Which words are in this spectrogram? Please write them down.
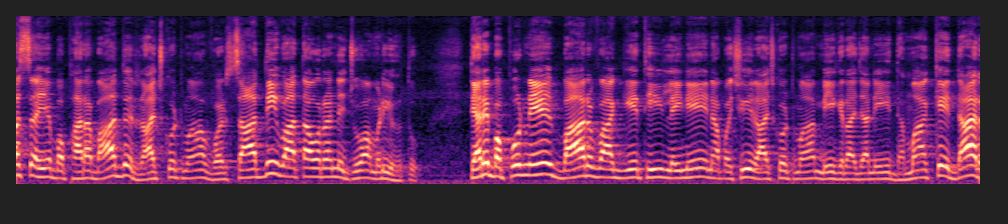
અસહ્ય બફારા બાદ રાજકોટમાં વરસાદી વાતાવરણ જોવા મળ્યું હતું. ત્યારે બપોરને બાર વાગ્યેથી લઈને એના પછી રાજકોટમાં મેઘરાજાની ધમાકેદાર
